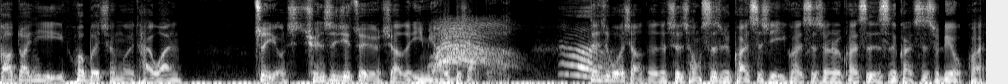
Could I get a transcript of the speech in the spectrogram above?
高端疫会不会成为台湾最有全世界最有效的疫苗？我不晓得了。但是我晓得的是，从四十块、四十一块、四十二块、四十四块、四十六块，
